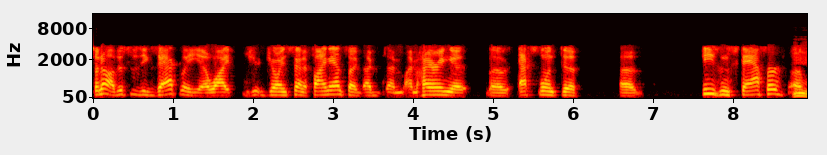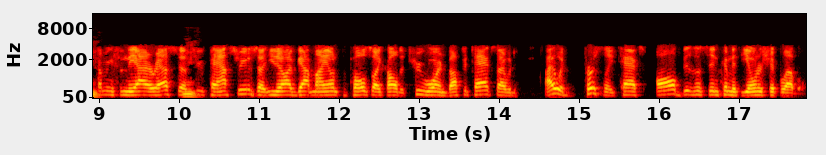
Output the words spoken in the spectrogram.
So no, this is exactly uh, why I joined Senate Finance. I, am hiring a, a excellent uh, uh, seasoned staffer uh, mm. coming from the IRS uh, mm. through pass-throughs. Uh, you know, I've got my own proposal. I call the True Warren Buffett tax. I would I would personally tax all business income at the ownership level.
